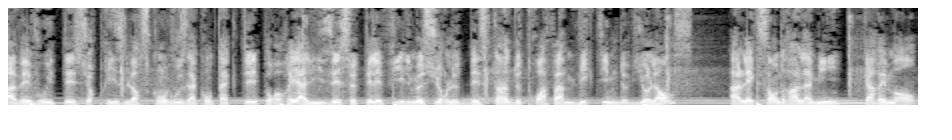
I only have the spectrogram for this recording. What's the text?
Avez-vous été surprise lorsqu'on vous a contacté pour réaliser ce téléfilm sur le destin de trois femmes victimes de violences? Alexandra Lamy, carrément,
